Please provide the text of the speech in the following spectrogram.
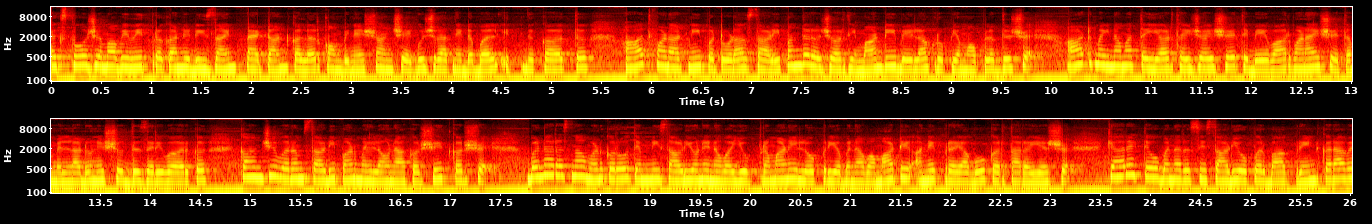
એક્સપો જેમાં વિવિધ પ્રકારની ડિઝાઇન પેટર્ન કલર કોમ્બિનેશન છે. ગુજરાતની ડબલ ઇતકત હાથ વણાટની પટોળા સાડી પંદર હજારથી માંડી બે લાખ રૂપિયામાં ઉપલબ્ધ છે. આઠ મહિનામાં તૈયાર થઈ જાય છે. તે બે વાર વણાય છે. તમિલનાડુની શુદ્ધ ઝરી વર્ક કાંજીવરમ સાડી પણ મહિલાઓને આકર્ષિત કરશે. બનારસના વણકરો તેમની સાડીઓને નવા યુગ પ્રમાણે લોકપ્રિય બનાવવા માટે અનેક પ્રયાગો કરતા રહે છે. ક્યારેક તેઓ બનારસી સાડીઓ પર બાગ પ્રિન્ટ કરાવે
